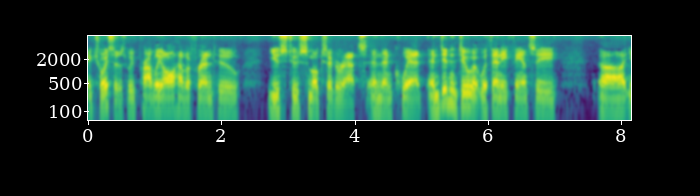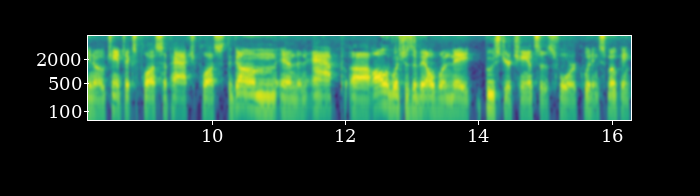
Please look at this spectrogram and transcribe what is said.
make choices. We probably all have a friend who used to smoke cigarettes and then quit and didn't do it with any fancy, uh, you know, Chantix plus a patch plus the gum and an app, uh, all of which is available and may boost your chances for quitting smoking.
